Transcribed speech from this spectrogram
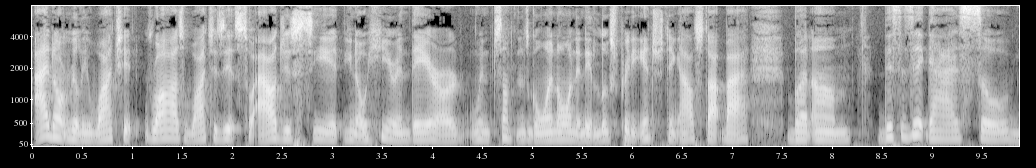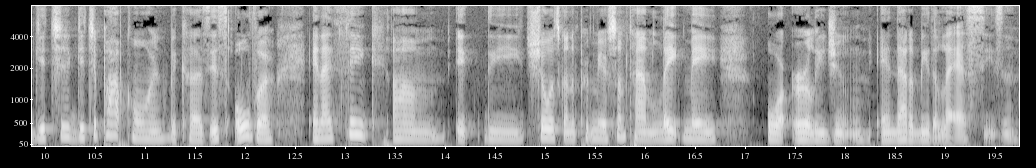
I don't really watch it. Roz watches it, so I'll just see it, you know, here and there, or when something's going on and it looks pretty interesting, I'll stop by. But um, this is it, guys. So get your get your popcorn because it's over, and I think um, it the show is going to premiere sometime late May or early June, and that'll be the last season.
